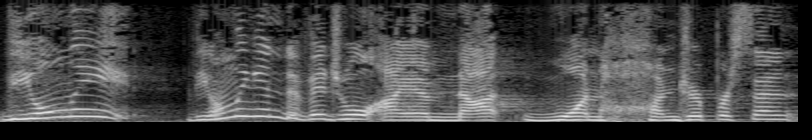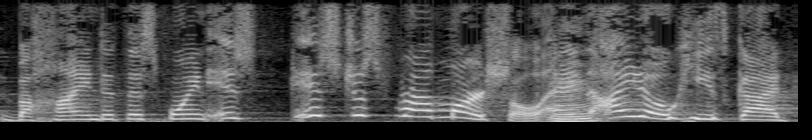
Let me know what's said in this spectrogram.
The only the only individual I am not 100% behind at this point is is just Rob Marshall. And mm-hmm. I know he's got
